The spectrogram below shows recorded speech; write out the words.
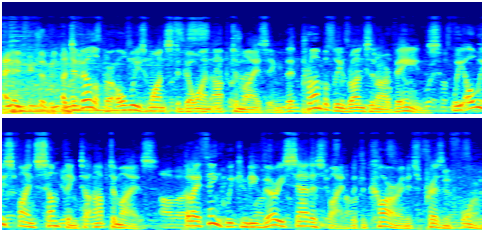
A developer always wants to go on optimizing that probably runs in our veins. We always find something to optimize. But I think we can be very satisfied with the car in its present form.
